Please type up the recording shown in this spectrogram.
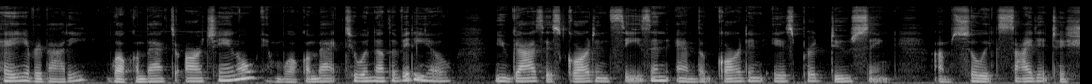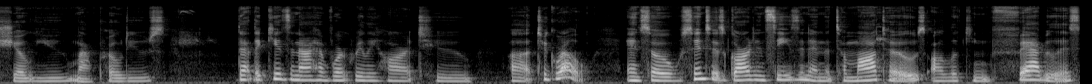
Hey everybody, welcome back to our channel and welcome back to another video. You guys, it's garden season and the garden is producing. I'm so excited to show you my produce that the kids and I have worked really hard to uh, to grow. And so since it's garden season and the tomatoes are looking fabulous,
